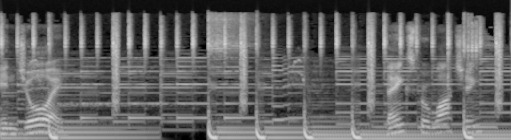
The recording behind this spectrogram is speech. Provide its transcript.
Enjoy! Thanks for watching.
